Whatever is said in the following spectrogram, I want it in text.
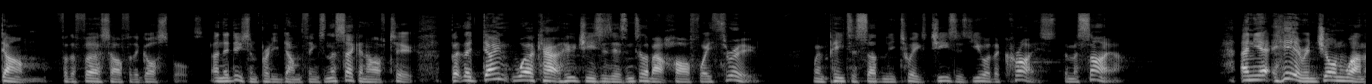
dumb for the first half of the Gospels, and they do some pretty dumb things in the second half too. But they don't work out who Jesus is until about halfway through, when Peter suddenly twigs, Jesus, you are the Christ, the Messiah. And yet, here in John 1,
